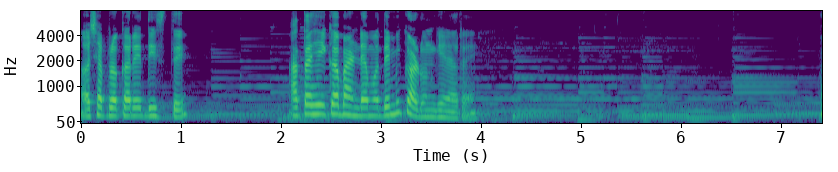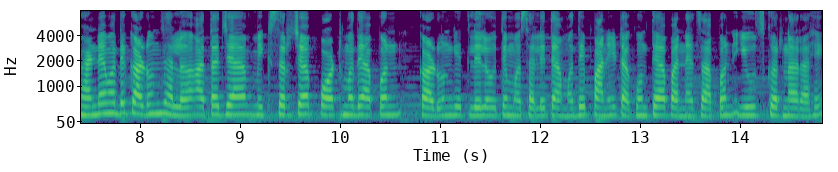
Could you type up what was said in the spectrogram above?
अशा प्रकारे दिसते. आता हे एका भांड्यामध्ये मी काढून घेणार आहे. भांड्यामध्ये काढून झालं आता ज्या मिक्सरच्या पॉटमध्ये आपण काढून घेतलेले होते मसाले त्यामध्ये पाणी टाकून त्या पाण्याचा आपण यूज करणार आहे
